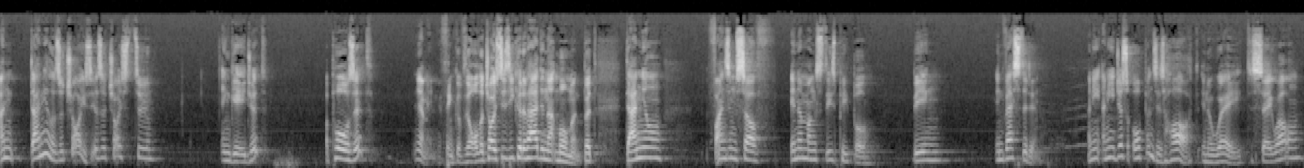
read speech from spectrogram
And Daniel has a choice. He has a choice to engage it, oppose it. I mean, think of all the choices he could have had in that moment. But Daniel finds himself in amongst these people being invested in. And he, and he just opens his heart in a way to say, Well,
